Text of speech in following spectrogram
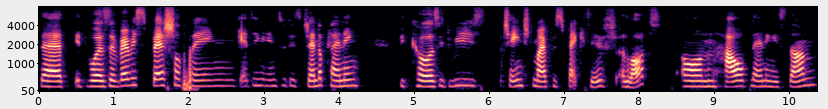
that it was a very special thing getting into this gender planning because it really changed my perspective a lot on how planning is done,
